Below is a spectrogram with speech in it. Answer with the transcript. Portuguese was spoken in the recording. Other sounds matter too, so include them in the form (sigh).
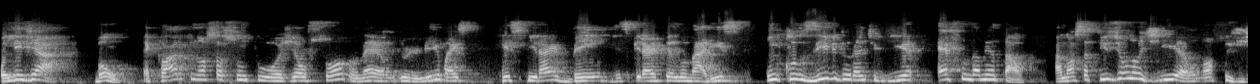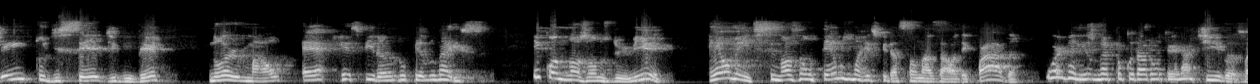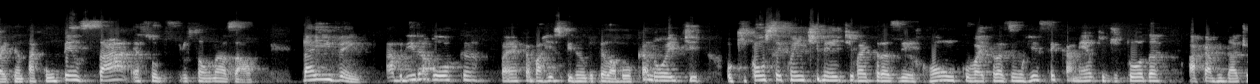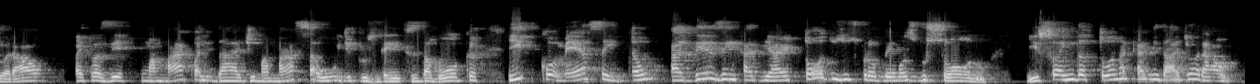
Olivia, bom, é claro que o nosso assunto hoje é o sono, né? É o dormir, mas respirar bem, respirar pelo nariz, inclusive durante o dia, é fundamental. A nossa fisiologia, o nosso jeito de ser, de viver, normal é respirando pelo nariz. E quando nós vamos dormir, realmente, se nós não temos uma respiração nasal adequada, o organismo vai procurar alternativas, vai tentar compensar essa obstrução nasal. Daí vem abrir a boca, vai acabar respirando pela boca à noite, o que consequentemente vai trazer ronco, vai trazer um ressecamento de toda a cavidade oral vai trazer uma má qualidade, uma má saúde para os dentes da boca e começa então a desencadear todos os problemas do sono. Isso ainda estou na cavidade oral.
